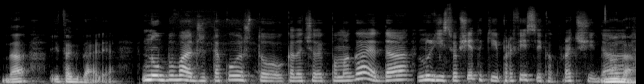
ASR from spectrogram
да, и так далее. Но бывает же такое, что когда человек помогает, да, ну есть вообще такие профессии, как врачи, да, Ну да.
